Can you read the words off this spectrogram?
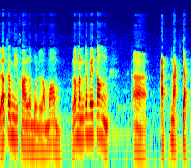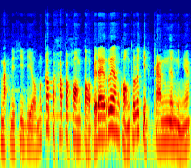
แล้วก็มีความละมุนละม่อม แล้วมันก็ไม่ต้องอัดหนักจับหนักในทีเดียว มันก็ประคับประคองต่อไปได้เรื่องของธุรกิจการเงินอย่างเงี้ย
